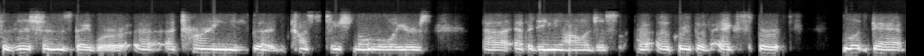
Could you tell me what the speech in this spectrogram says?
physicians, they were uh, attorneys, uh, constitutional lawyers, uh, epidemiologists, a, a, group of experts looked at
